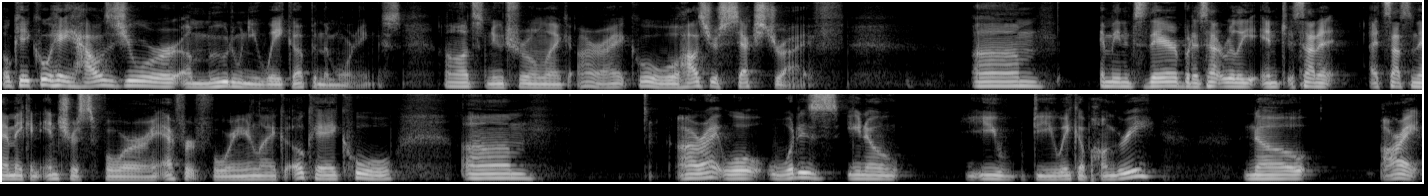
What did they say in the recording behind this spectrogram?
Okay, cool. Hey, how's your uh, mood when you wake up in the mornings? Oh, it's neutral. I'm like, all right, cool. Well, how's your sex drive? Um, I mean, it's there, but it's not really. In- it's not a. It's not something I make an interest for or an effort for. And you're like, okay, cool. Um, all right. Well, what is you know? You do you wake up hungry? No. All right.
